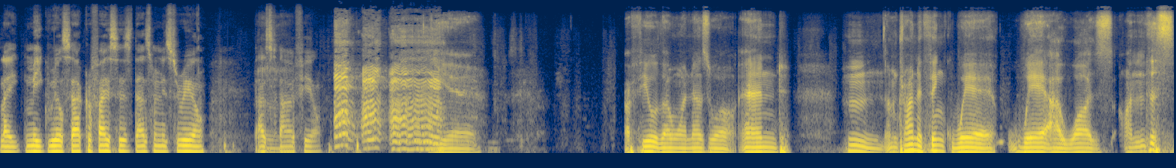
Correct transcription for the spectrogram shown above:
like make real sacrifices, that's when it's real. That's how I feel. Yeah. I feel that one as well. And hmm, I'm trying to think where where I was on this.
